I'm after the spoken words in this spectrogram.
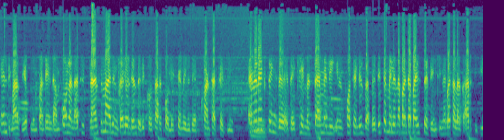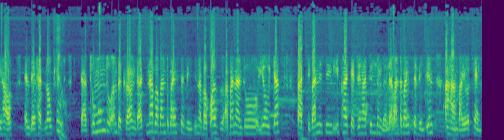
endimaziyo ebloemfontein. Ndamfowunela ndathi nantsi imali ndicela ndenzela igrocery for le family they've contacted me. And the mm. next thing there, there came a family in port elizabeth. Ifamily enabantu abayi-seventeen abahlala kwi-rdp house and they had no food ndathuma umntu on the ground ndathi naba bantu bayi-seventeen abakwazi abananto yotya badibanise ipackage engathi ilungele abantu abayi-seventeen ahamba ayothenga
